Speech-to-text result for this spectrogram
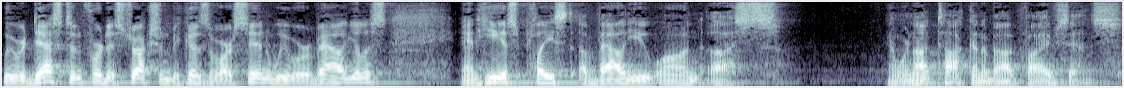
We were destined for destruction because of our sin. We were valueless, and He has placed a value on us. And we're not talking about five cents.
